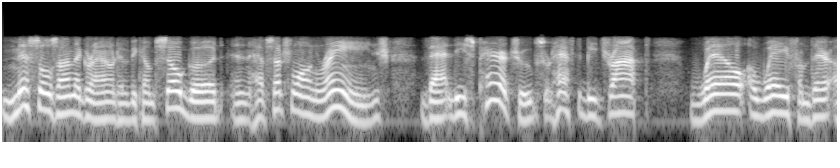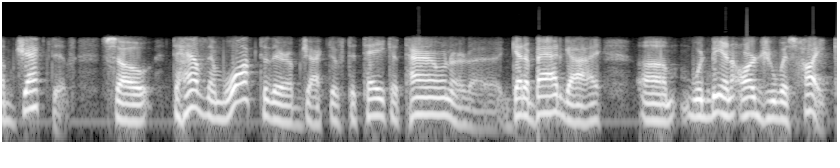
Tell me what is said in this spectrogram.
missiles on the ground have become so good and have such long range that these paratroops would have to be dropped well away from their objective. So to have them walk to their objective to take a town or to get a bad guy um, would be an arduous hike.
